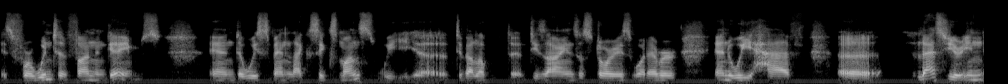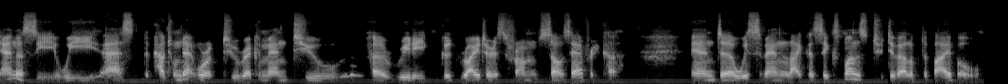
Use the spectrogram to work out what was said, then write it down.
It's for winter fun and games. And uh, we spent like six months. We uh, developed the designs, the stories, whatever. And we have uh, last year in Annecy, we asked the Cartoon Network to recommend two uh, really good writers from South Africa and uh, we spent like six months to develop the Bible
